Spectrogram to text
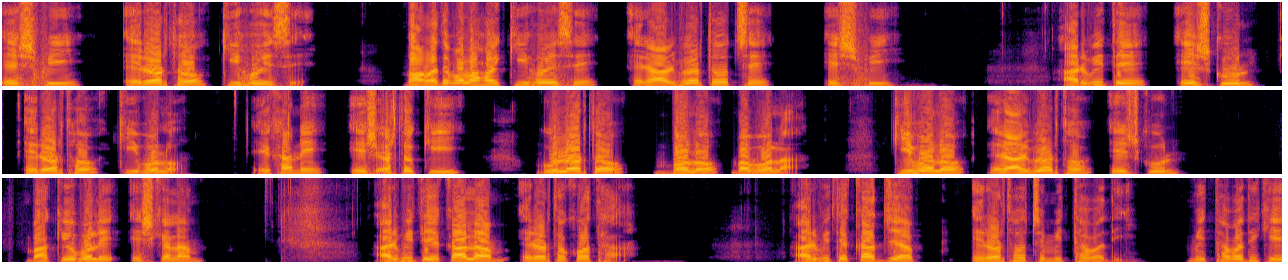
এসপি এর অর্থ কি হয়েছে? বাংলাতে বলা হয় কি হয়েছে? এর আরবি অর্থ হচ্ছে এসপি আরবিতে এশগুল এর অর্থ কি বলো? এখানে এস অর্থ কি? গুল অর্থ বলো বা বলা। কি বলো? এর আরবি অর্থ এশগুল বা কেউ বলে এশকালাম আরবিতে কালাম, এর অর্থ কথা। আরবিতে কাজ্জাব, এর অর্থ হচ্ছে মিথ্যাবাদী। মিথ্যাবাদীকে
